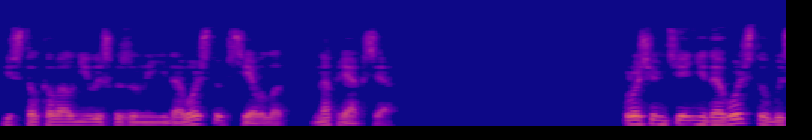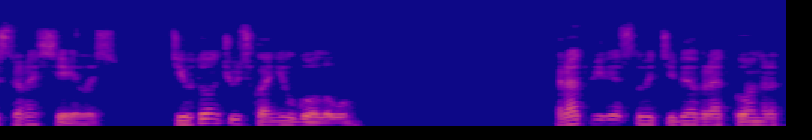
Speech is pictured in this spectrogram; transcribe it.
истолковал невысказанное недовольство Всеволод, напрягся. Впрочем, тень недовольства быстро рассеялась. Тевтон чуть склонил голову. Рад приветствовать тебя, брат Конрад,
